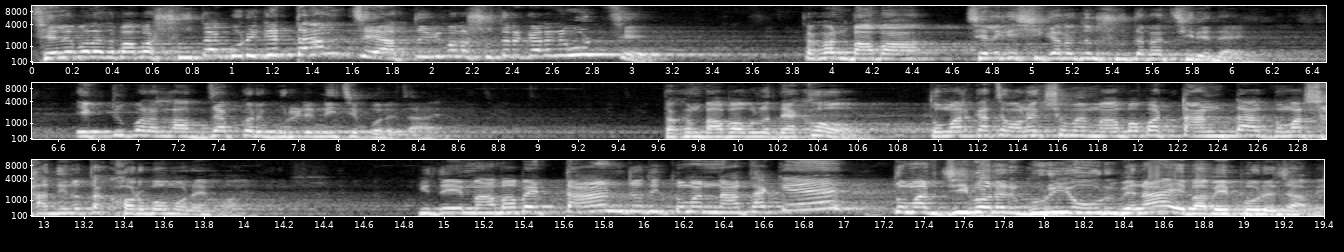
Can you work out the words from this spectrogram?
ছেলে বলে, বাবা, সুতা ঘুড়িকে টানছে, আর তুমি বলো, সুতার কারণে উঠছে তখন বাবা ছেলেকে শেখানোর জন্য সুতাটা ছিঁড়ে দেয়। একটু পরে লাভজাপ করে ঘুড়িটা নিচে পড়ে যায়। তখন বাবা বলে, দেখো, তোমার কাছে অনেক সময় মা বাবার টানটা তোমার স্বাধীনতা খর্ব মনে হয়। কিন্তু এই মা বাবার টান যদি তোমার না থাকে, তোমার জীবনের ঘুরিও উড়বে না, এভাবে পড়ে যাবে।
